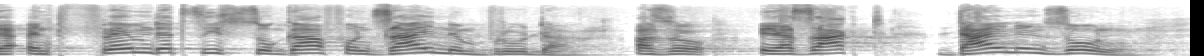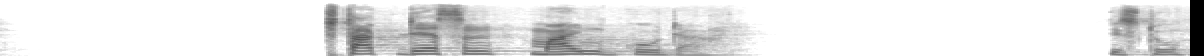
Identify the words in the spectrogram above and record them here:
Er entfremdet sich sogar von seinem Bruder. Also er sagt, deinen Sohn, stattdessen mein Bruder. Siehst du?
